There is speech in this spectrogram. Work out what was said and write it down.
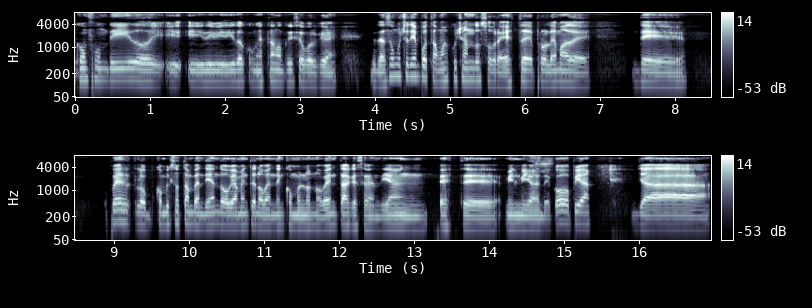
confundido y, dividido con esta noticia porque desde hace mucho tiempo estamos escuchando sobre este problema de, de pues los cómics no están vendiendo, obviamente no venden como en los 90 que se vendían este mil millones de copias, ya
